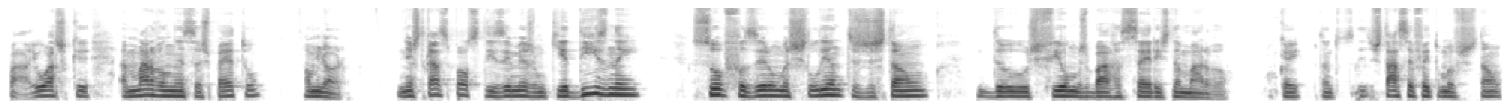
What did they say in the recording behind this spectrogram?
pá, eu acho que a Marvel, nesse aspecto, ou melhor, neste caso, posso dizer mesmo que a Disney soube fazer uma excelente gestão dos filmes barra séries da Marvel ok? Portanto, está a ser feita uma gestão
